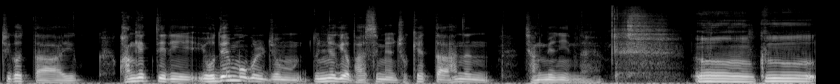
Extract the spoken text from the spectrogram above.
찍었다. 이 관객들이 요 대목을 좀 눈여겨 봤으면 좋겠다 하는 장면이 있나요? 어, 그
